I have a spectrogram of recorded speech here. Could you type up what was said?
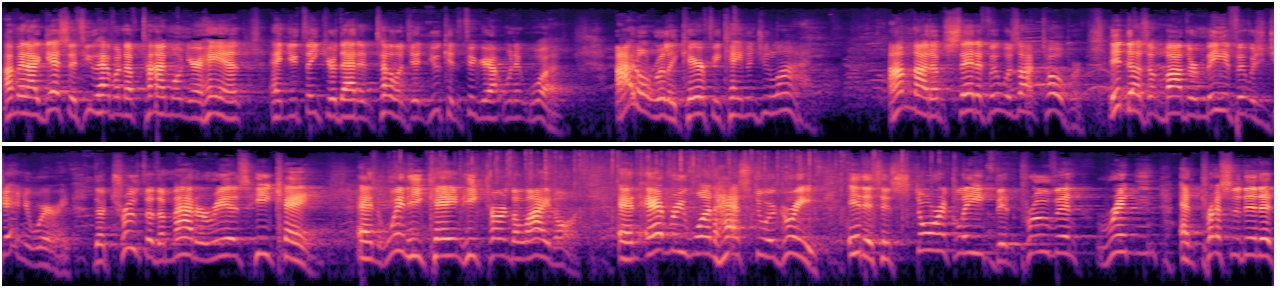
I mean, I guess if you have enough time on your hand and you think you're that intelligent, you can figure out when it was. I don't really care if he came in July. I'm not upset if it was October. It doesn't bother me if it was January. The truth of the matter is, he came. And when he came, he turned the light on. And everyone has to agree it has historically been proven, written, and precedented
